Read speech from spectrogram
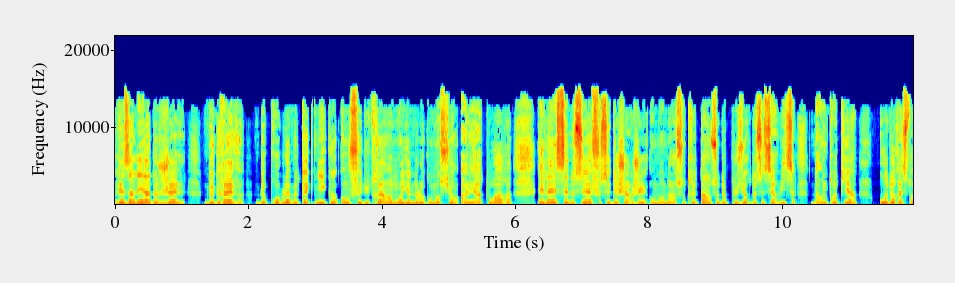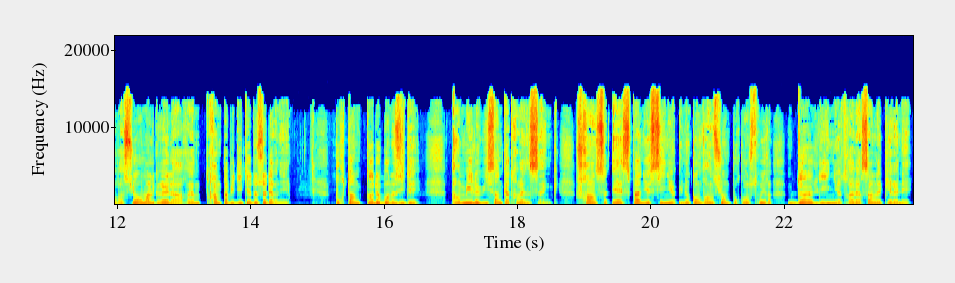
Les aléas de gel, de grève, de problèmes techniques ont fait du train en moyenne de locomotion aléatoire et la SNCF s'est déchargée au nom de la sous-traitance de plusieurs de ses services d'entretien ou de restauration malgré la rentabilité de ce dernier. Pourtant, que de bonnes idées. En 1885, France et Espagne signent une convention pour construire deux lignes traversant les Pyrénées.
